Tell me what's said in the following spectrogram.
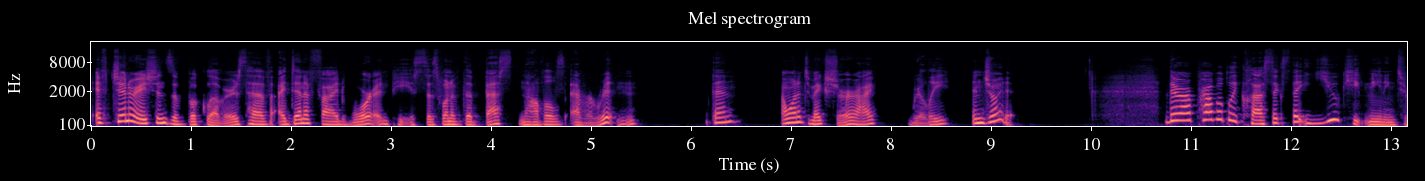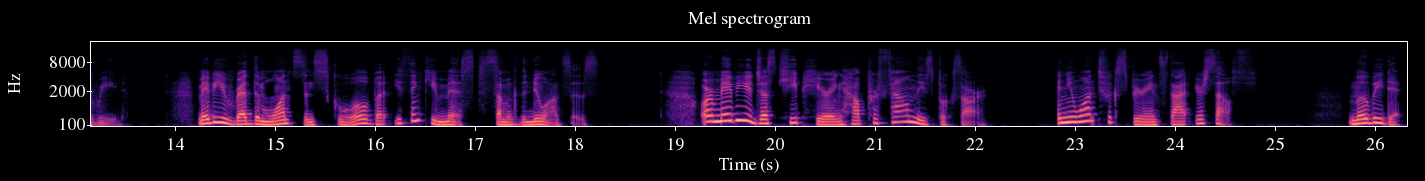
If generations of book lovers have identified War and Peace as one of the best novels ever written, then I wanted to make sure I really enjoyed it. There are probably classics that you keep meaning to read. Maybe you read them once in school, but you think you missed some of the nuances. Or maybe you just keep hearing how profound these books are, and you want to experience that yourself. Moby Dick,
